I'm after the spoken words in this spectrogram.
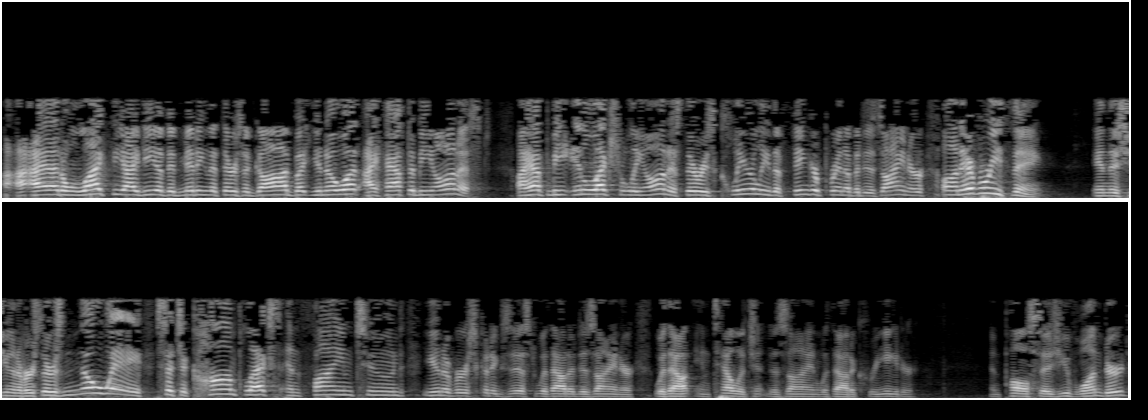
I don't like the idea of admitting that there's a God, but you know what? I have to be honest. I have to be intellectually honest. There is clearly the fingerprint of a designer on everything in this universe. There's no way such a complex and fine-tuned universe could exist without a designer, without intelligent design, without a creator. And Paul says, you've wondered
